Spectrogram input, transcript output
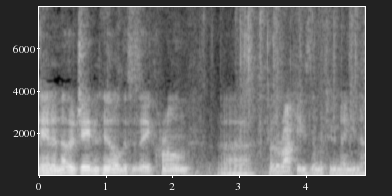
And another Jaden Hill. This is a chrome uh, for the Rockies, number 299.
